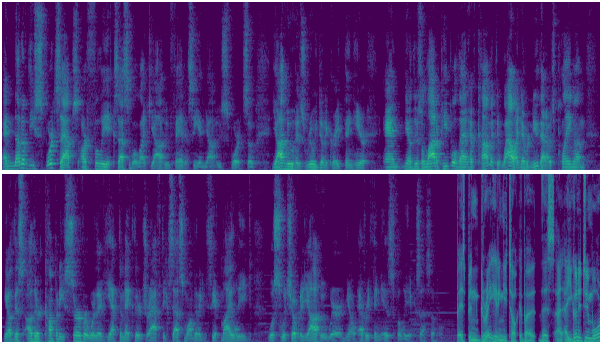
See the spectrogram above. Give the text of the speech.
And none of these sports apps are fully accessible like Yahoo Fantasy and Yahoo Sports. So Yahoo has really done a great thing here. And you know, there's a lot of people that have commented, "Wow, I never knew that. I was playing on you know this other company's server where they've yet to make their draft accessible. I'm going to see if my league will switch over to Yahoo, where you know everything is fully accessible." It's been great hearing you talk about this. Are you going to do more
